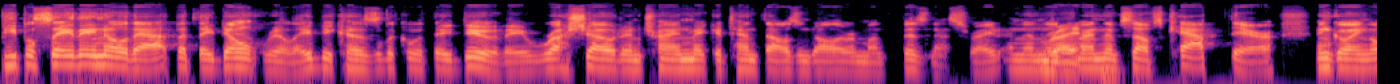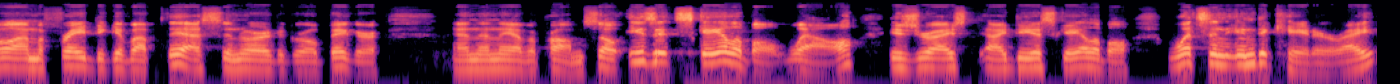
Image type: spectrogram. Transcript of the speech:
People say they know that but they don't really because look what they do. They rush out and try and make a $10000 a month business right? And then they right. find themselves capped there and going oh i'm afraid to give up this in order to grow bigger and then they have a problem. So is it scalable? Well, is your idea scalable? What's an indicator, right?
